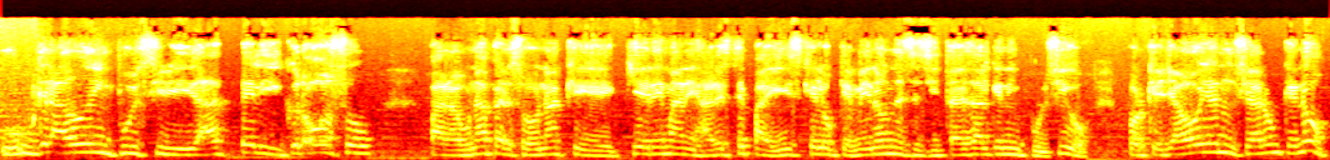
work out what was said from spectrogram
un grado de impulsividad peligroso para una persona que quiere manejar este país que lo que menos necesita es alguien impulsivo, porque ya hoy anunciaron que no,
